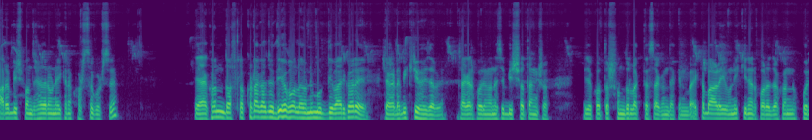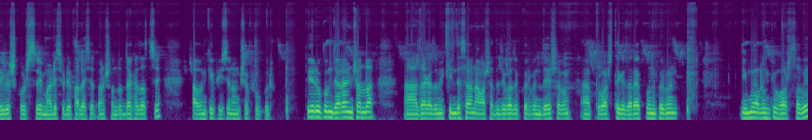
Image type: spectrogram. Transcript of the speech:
আরও বিশ, পঞ্চাশ হাজার উনি এখানে খরচ করছে। এখন দশ লক্ষ টাকা যদিও বলে উনি মুখ দিয়ে বার করে, জায়গাটা বিক্রি হয়ে যাবে। জায়গার পরিমাণ হচ্ছে বিশ শতাংশ। এই যে কত সুন্দর লাগতেছে এখন দেখেন বা একটা বাড়ি উনি কেনার পরে যখন পরিবেশ করছে, মাটি ছুটি ফালাইছে, তখন সুন্দর দেখা যাচ্ছে। এবং কি পিছন অংশ পুকুর তো এরকম যারা ইনশাল্লাহ জায়গা জমি কিনতে চান, আমার সাথে যোগাযোগ করবেন দেশ এবং প্রবাস থেকে যারা ফোন করবেন, ইমো এবং কি হোয়াটসঅ্যাপে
